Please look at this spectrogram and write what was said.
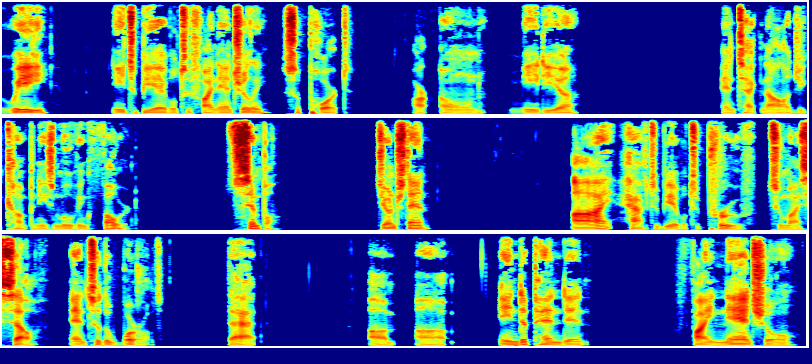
We need to be able to financially support our own media and technology companies moving forward. Simple. Do you understand? I have to be able to prove to myself and to the world that um, uh, independent financial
